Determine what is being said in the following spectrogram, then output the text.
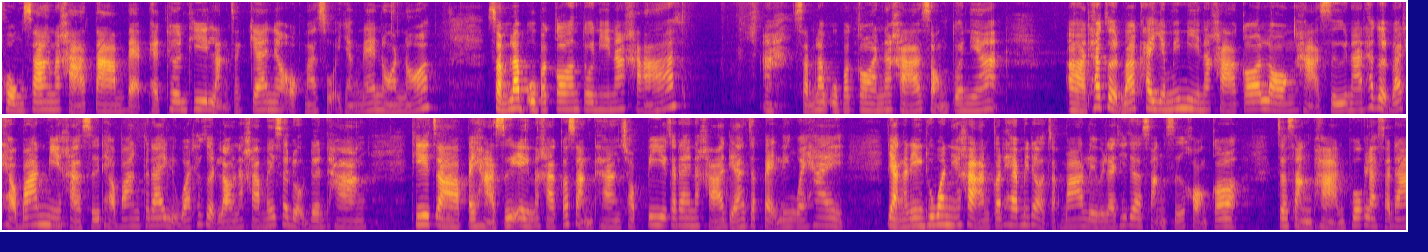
โครงสร้างนะคะ ตามแบบแพทเทิร์นที่หลังจากแก้เนี่ยออกมาสวยอย่างแน่นอนเนาะสำหรับอุปกรณ์ตัวนี้นะคะ อะสำหรับอุปกรณ์นะคะสองตัวเนี้ยถ้าเกิดว่าใครยังไม่มีนะคะ ก็ลองหาซื้อนะ ถ้าเกิดว่าแถวบ้านมีค่ะ ซื้อแถวบ้านก็ได้ หรือว่าถ้าเกิดเรานะคะ ไม่สะดวกเดินทาง ที่จะไปหาซื้อเองนะคะ ก็สั่งทางช้อปปีก็ได้นะคะ เดี๋ยวอันจะแปะลิงก์ไว้ให้ อย่างอันเองทุกวันนี้ค่ะ อันก็แทบไม่ได้ออกจากบ้านเลย เวลาที่จะสั่งซื้อของก็จะสั่งผ่านพวก Lazada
